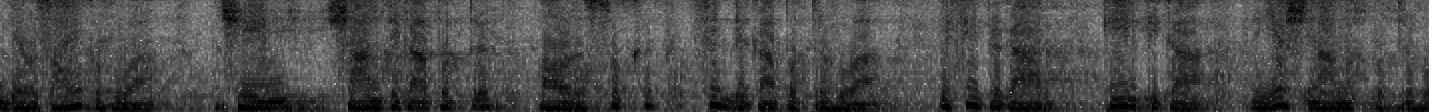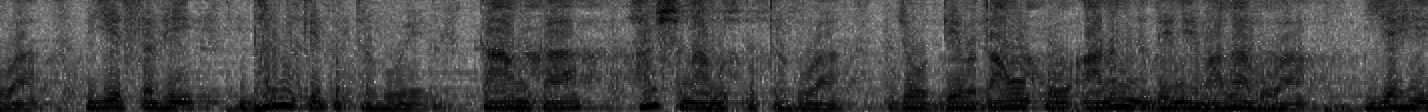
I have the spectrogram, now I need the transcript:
व्यवसायिक हुआ, क्षेम शांति का पुत्र और सुख सिद्ध का पुत्र हुआ। इसी प्रकार कीर्ति का यश नामक पुत्र हुआ। ये सभी धर्म के पुत्र हुए, काम का हर्ष नामक पुत्र हुआ, जो देवताओं को आनंद देने वाला हुआ। यही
